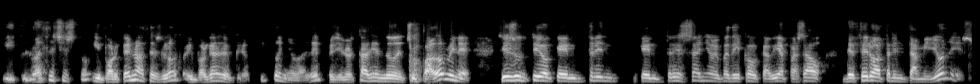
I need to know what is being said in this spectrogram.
Y no haces esto, ¿y por qué no haces lo otro? ¿Y por qué no haces? Pero qué coño vale, pues si lo está haciendo de chupadómine, si es un tío que en, que en tres años me parece que había pasado de cero a 30 millones.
